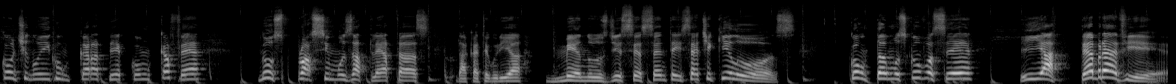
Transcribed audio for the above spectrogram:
continue com Karatê com Café nos próximos atletas da categoria menos de 67 quilos. Contamos com você e até breve!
